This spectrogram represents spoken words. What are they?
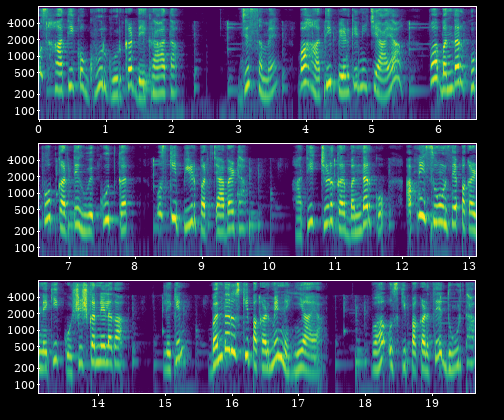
उस हाथी को घूर घूर कर देख रहा था। जिस समय वह हाथी पेड़ के नीचे आया, वह बंदर हुप हुप करते हुए कूद कर उसकी पीड़ पर जा बैठा। हाथी चिढ़कर बंदर को अपनी सूंड से पकड़ने की कोशिश करने लगा, लेकिन बंदर उसकी पकड़ में नहीं आया। वह उसकी पकड़ से दूर था।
